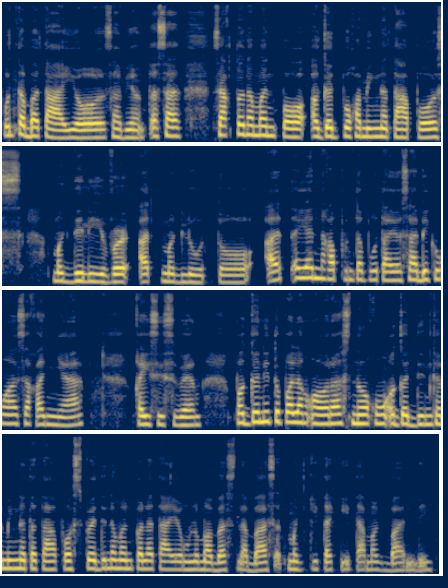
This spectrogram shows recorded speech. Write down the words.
Punta ba tayo? Sabi niya. Tapos sakto naman po, agad po kaming natapos mag-deliver at magluto. At ayan, nakapunta po tayo. Sabi ko nga sa kanya, kay Sis Weng, pag ganito palang oras, no, kung agad din kaming natatapos, pwede naman pala tayong lumabas-labas at magkita-kita, mag-banding.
